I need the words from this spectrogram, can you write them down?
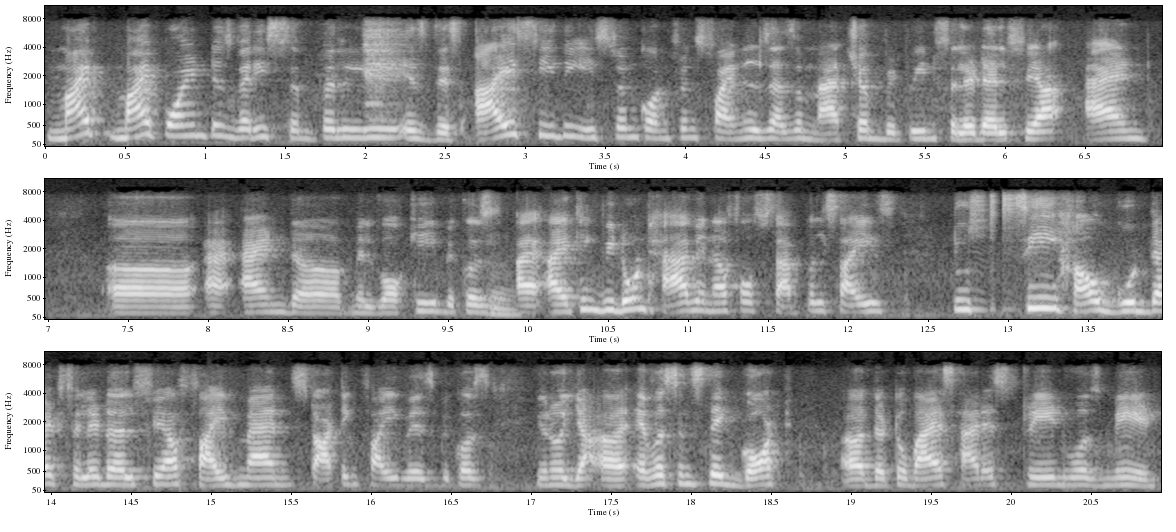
my my point is very simply is this i see the eastern conference finals as a matchup between philadelphia and uh, and uh, milwaukee because Hmm. I, I think we don't have enough of sample size to see how good that philadelphia five man starting five is because you know uh, ever since they got uh, the tobias harris trade was made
